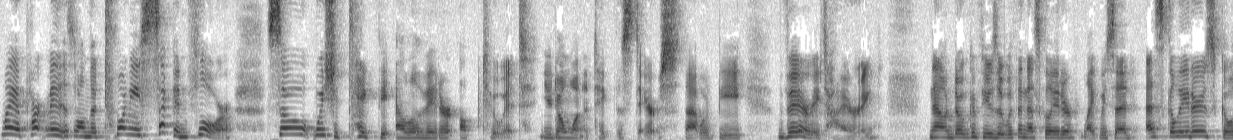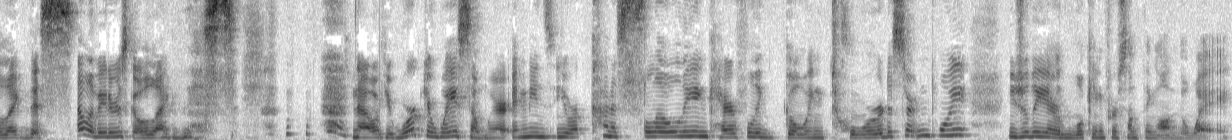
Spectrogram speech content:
My apartment is on the 22nd floor, so we should take the elevator up to it. You don't want to take the stairs. That would be very tiring. Now, don't confuse it with an escalator. Like we said, escalators go like this, elevators go like this. now, if you work your way somewhere, it means you are kind of slowly and carefully going toward a certain point Usually, you're looking for something on the way.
